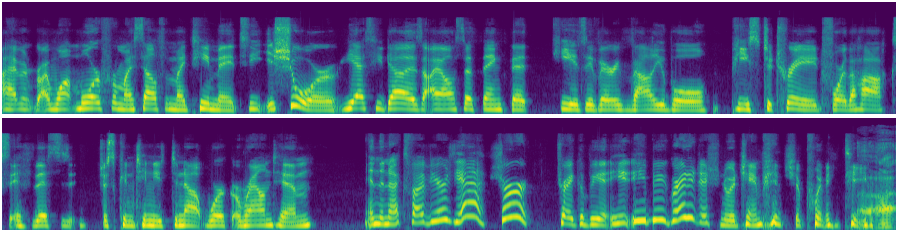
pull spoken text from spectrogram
I haven't, I want more for myself and my teammates. He, sure. Yes, he does. I also think that he is a very valuable piece to trade for the Hawks if this just continues to not work around him in the next five years. Yeah, sure. Trae could be, a, he, he'd be a great addition to a championship winning team. I,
